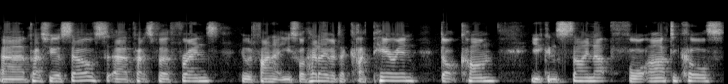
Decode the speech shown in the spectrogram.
uh, perhaps for yourselves, uh, perhaps for friends who would find that useful, head over to kuyperian.com. You can sign up for articles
